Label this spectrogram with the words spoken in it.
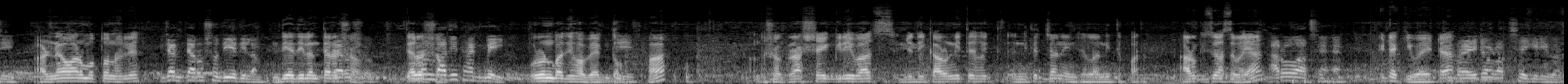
জি। আর নেওয়ার মতন হলে? যার তেরোশো দিয়ে দিলাম। দিয়ে দিলেন তেরোশো? তেরোশো। তেরোশো। বাজি থাকবেই। উড়নবাজি হবে একদম। হ্যাঁ? দর্শক রাজশাহী গিরিবাস যদি কারও নিতে নিতে চান ইনশাল্লাহ নিতে পারেন। আরও কিছু আছে ভাই হ্যাঁ আরও আছে হ্যাঁ। এটা কি ভাই এটা? ভাই এটাও রাজশাহী গিরিবাজ।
